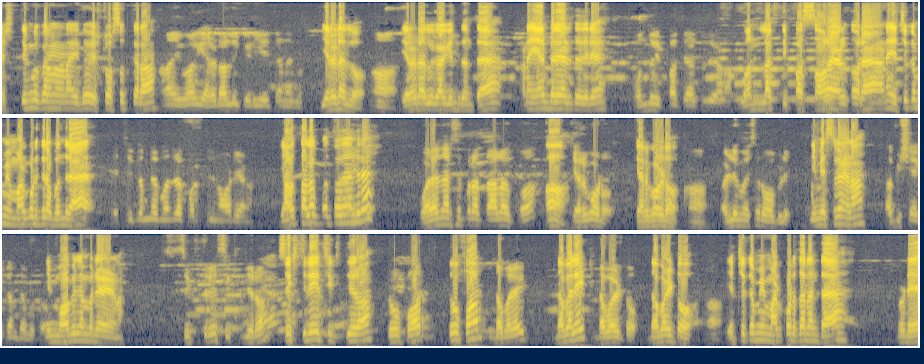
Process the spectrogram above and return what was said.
ಎಷ್ಟ್ ತಿಂಗಳು ಕರ ಅಣ್ಣ ಇದು? ಎಷ್ಟು ವರ್ಷದ ಕರ? ಅಣ್ಣ ಇವಾಗ ಎರಡಲ್ಲಿ ಕೆಡಿ ಐತೆ ಅಣ್ಣ ಎರಡಲ್ಲು? ಎರಡಲ್ಲಿಗಾಗಿದ್ದಂತೆ. ಅಣ್ಣ ಏನ್ ಬೇರೆ ಹೇಳ್ತಾ ಇದೀರಿ ಒಂದು ಇಪ್ಪತ್ತು ಹೇಳ್ತಿದೀವಿ ಅಣ್ಣ. ಒಂದ್ ಲಕ್ಷ ಇಪ್ಪತ್ ಸಾವಿರ ಹೇಳ್ತವ್ರೆ. ಅಣ್ಣ ಹೆಚ್ಚು ಕಮ್ಮಿ ಮಾಡ್ಕೊಡ್ತೀರಾ ಬಂದ್ರೆ? ಹೆಚ್ಚು ಕಮ್ಮಿ ಬಂದ್ರೆ ಕೊಡ್ತೀವಿ ನೋಡಿ ಅಣ್ಣ. ಯಾವ ತಾಲೂಕ್ ಬರ್ತದೆ ಅಂದ್ರೆ? ಹೊಳೆನರಸೀಪುರ ತಾಲೂಕು. ಕೆರಗೋಡು. ಕೆರಗೋಡು. ಹಾ ಹಳ್ಳಿ ಮೈಸೂರು ಹೋಬಳಿ. ನಿಮ್ ಹೆಸರು ಅಣ್ಣ? ಅಭಿಷೇಕ್ ಅಂತ ಬಿಟ್ಟು. ನಿಮ್ ಮೊಬೈಲ್ ನಂಬರ್ ಹೇಳಣ್ಣ six three six zero six three six zero two four two four double eight double eight double two. Double two. ಹೆಚ್ಚು ಕಮ್ಮಿ ಮಾಡ್ಕೊಡ್ತಾರಂತೆ. ನೋಡಿ.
